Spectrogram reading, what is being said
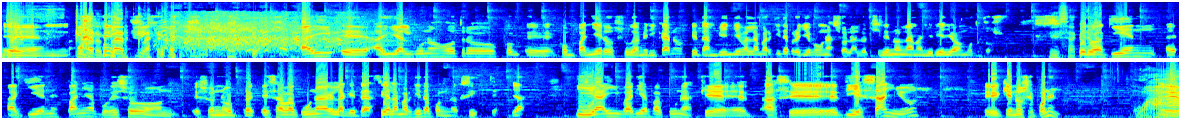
Eh, claro, claro, claro. Hay, eh, hay algunos otros eh, compañeros sudamericanos que también llevan la marquita, pero llevan una sola. Los chilenos la mayoría llevamos dos. Exacto. Pero aquí en, aquí en España, pues eso, eso no, esa vacuna, la que te hacía la marquita, pues no existe ya. Y hay varias vacunas que hace 10 años que no se ponen. Eh,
